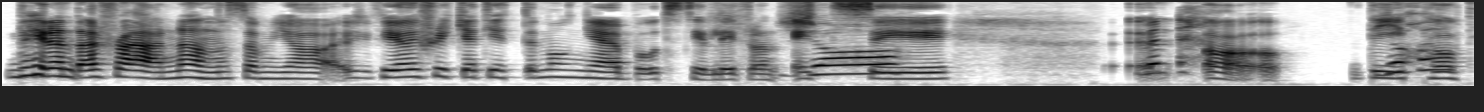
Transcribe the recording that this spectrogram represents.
Det är den där stjärnan som jag, för jag har skickat jättemånga boots till dig från ja, Etsy, men, och Depop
